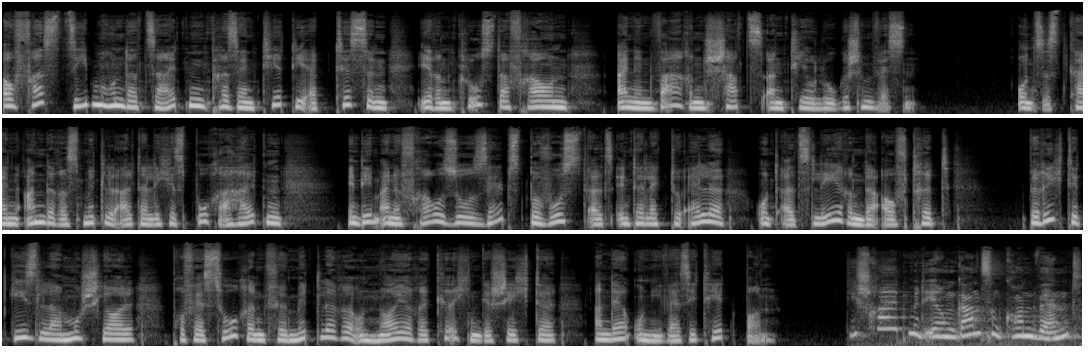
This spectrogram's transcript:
Auf fast 700 Seiten präsentiert die Äbtissin ihren Klosterfrauen einen wahren Schatz an theologischem Wissen. Uns ist kein anderes mittelalterliches Buch erhalten, in dem eine Frau so selbstbewusst als Intellektuelle und als Lehrende auftritt, berichtet Gisela Muschjol, Professorin für mittlere und neuere Kirchengeschichte an der Universität Bonn. Die schreibt mit ihrem ganzen Konvent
